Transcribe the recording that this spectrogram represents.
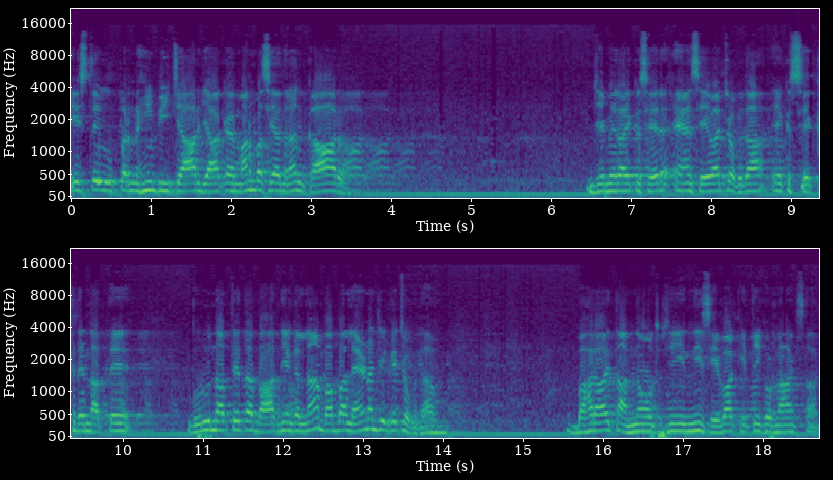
ਇਸ ਤੇ ਉੱਪਰ ਨਹੀਂ ਵਿਚਾਰ ਜਾ ਕੇ ਮਨ ਬਸਿਆ ਨਿਰੰਕਾਰ। ਜੇ ਮੇਰਾ ਇੱਕ ਸਿਰ ਐ ਸੇਵਾ ਝੁਕਦਾ, ਇੱਕ ਸਿੱਖ ਦੇ ਨਾਤੇ, ਗੁਰੂ ਨਾਤੇ ਤਾਂ ਬਾਤ ਦੀਆਂ ਗੱਲਾਂ ਬਾਬਾ ਲੈਣਾ ਜੀ ਅੱਗੇ ਝੁਕਦਾ। ਮਹਾਰਾਜ ਧੰਨੋ, ਤੁਸੀਂ ਇੰਨੀ ਸੇਵਾ ਕੀਤੀ ਗੁਰੂ ਨਾਨਕ ਸਾਹਿਬ।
